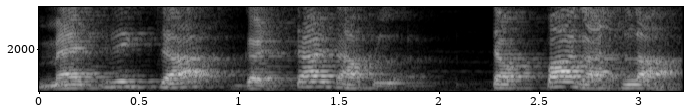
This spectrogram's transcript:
मॅट्रिकचा गट्टा टापला टप्पा गाठला.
